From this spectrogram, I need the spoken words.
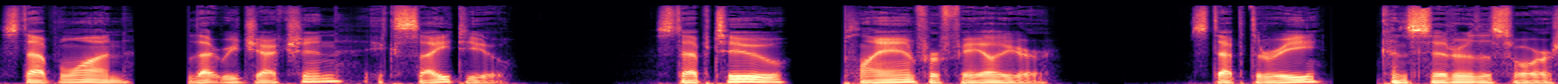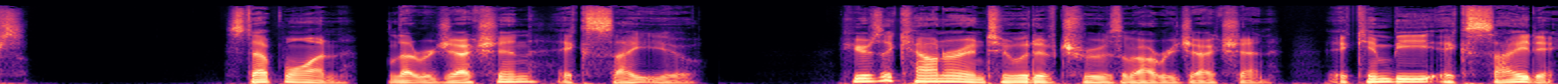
Step one, let rejection excite you. Step two, plan for failure. Step three, consider the source. Step one, let rejection excite you. Here's a counterintuitive truth about rejection it can be exciting.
